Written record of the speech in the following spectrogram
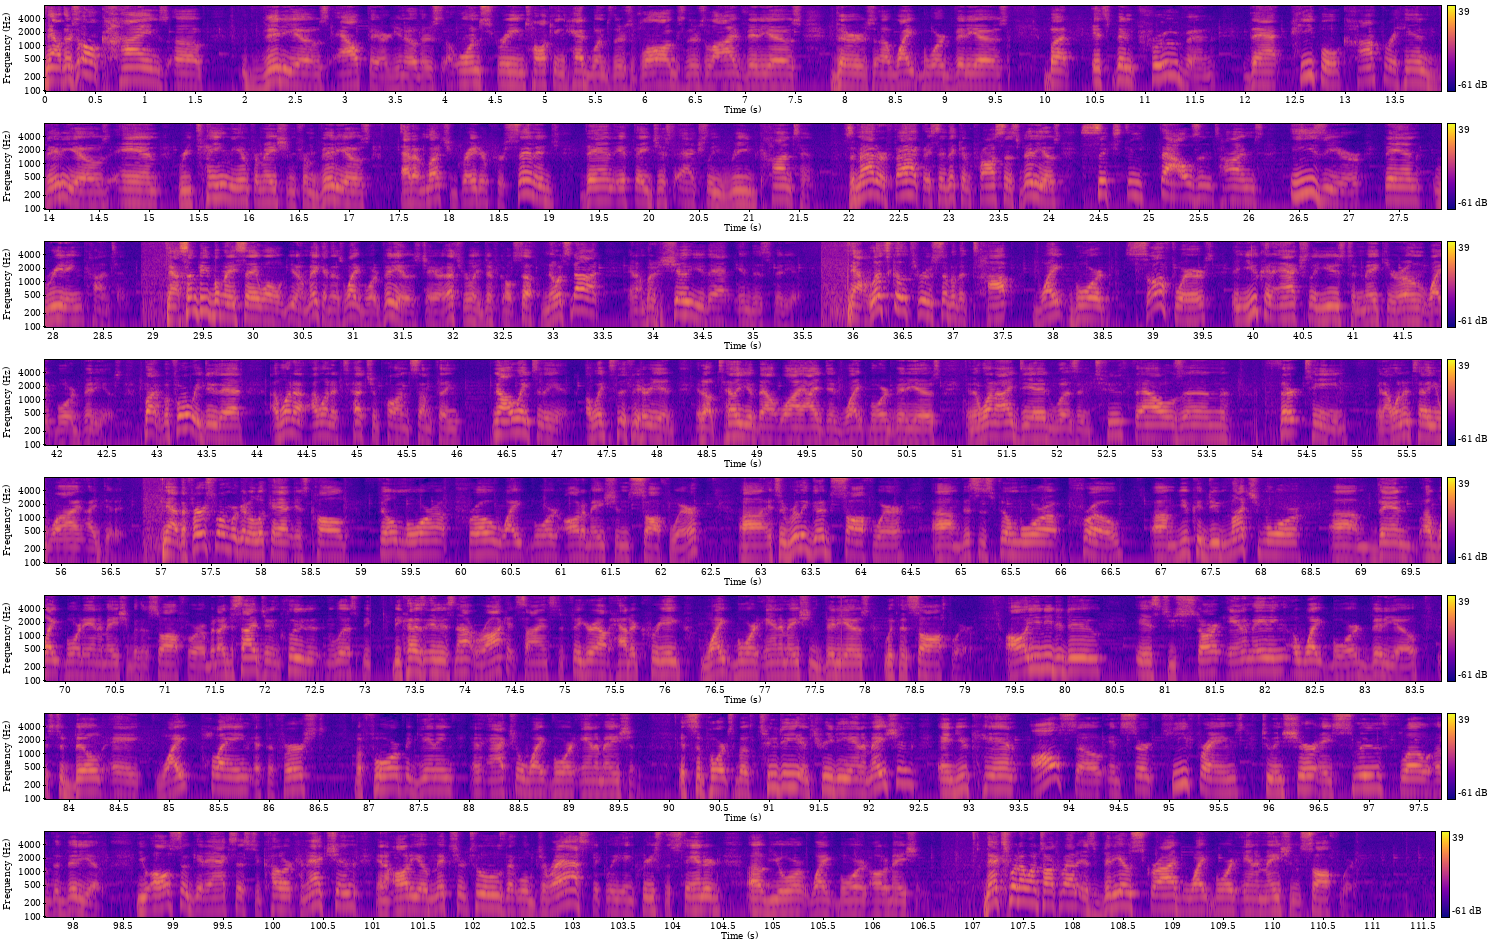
Now there's all kinds of videos out there. You know there's on-screen talking head ones. There's vlogs there's live videos there's uh, whiteboard videos. But it's been proven that people comprehend videos and retain the information from videos at a much greater percentage than if they just actually read content. As a matter of fact they say they can process videos 60,000 times easier than reading content now some people may say well you know making those whiteboard videos JR that's really difficult stuff. No it's not and I'm going to show you that in this video. Now let's go through some of the top whiteboard softwares that you can actually use to make your own whiteboard videos. But before we do that I want to I want to touch upon something. No I'll wait to the end. I'll wait to the very end and I'll tell you about why I did whiteboard videos. And the one I did was in 2013 and I want to tell you why I did it. Now the first one we're going to look at is called Filmora Pro Whiteboard Automation Software. Uh, it's a really good software. Um, this is Filmora Pro. Um, you could do much more um, than a whiteboard animation with the software but I decided to include it in the list because it is not rocket science to figure out how to create whiteboard animation videos with the software. All you need to do is to start animating a whiteboard video is to build a white plane at the first before beginning an actual whiteboard animation. It supports both 2d and 3d animation and you can also insert keyframes to ensure a smooth flow of the video. You also get access to color connection and audio mixer tools that will drastically increase the standard of your whiteboard automation. Next one I want to talk about is VideoScribe whiteboard animation software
